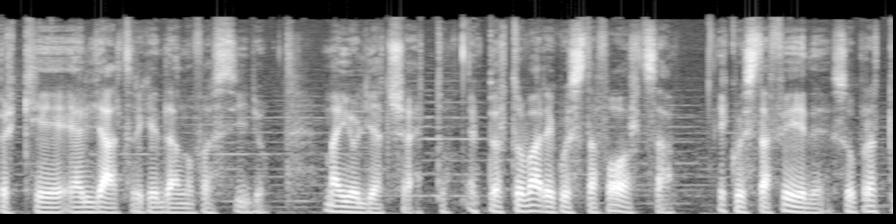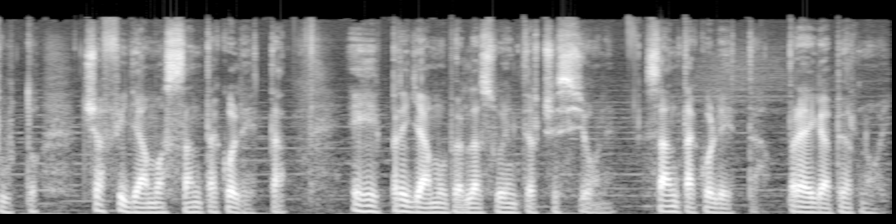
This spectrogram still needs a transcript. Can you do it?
perché è agli altri che danno fastidio, ma io li accetto e per trovare questa forza e questa fede soprattutto ci affidiamo a Santa Coletta e preghiamo per la sua intercessione. Santa Coletta, prega per noi.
